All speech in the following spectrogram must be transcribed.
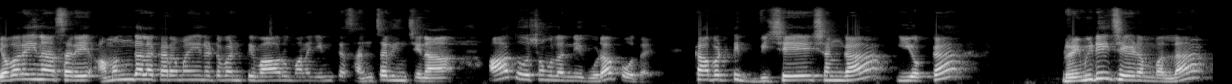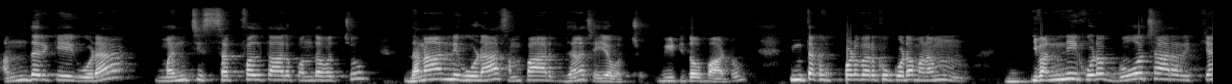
ఎవరైనా సరే అమంగళకరమైనటువంటి వారు మన ఇంట సంచరించినా ఆ దోషములన్నీ కూడా పోతాయి. కాబట్టి విశేషంగా ఈ యొక్క రెమెడీ చేయడం వల్ల అందరికీ కూడా మంచి సత్ఫలితాలు పొందవచ్చు ధనాన్ని కూడా సంపార్జన చేయవచ్చు. వీటితో పాటు ఇంతకు ఇప్పటి వరకు కూడా మనం ఇవన్నీ కూడా గోచార రీత్యా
